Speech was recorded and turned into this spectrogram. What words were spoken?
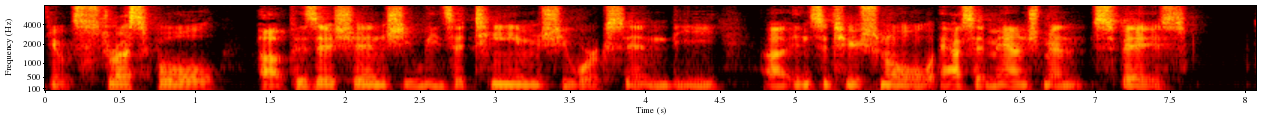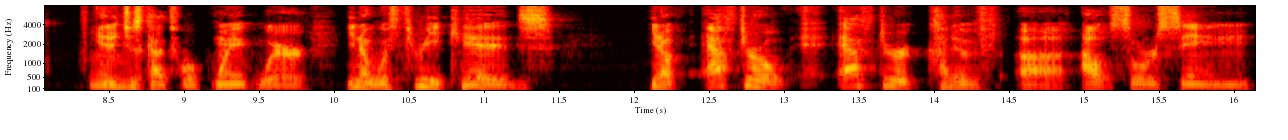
you know, stressful uh, position. She leads a team. She works in the uh, institutional asset management space, mm. and it hmm. just got to a point where, you know, with three kids, you know, after after kind of uh, outsourcing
